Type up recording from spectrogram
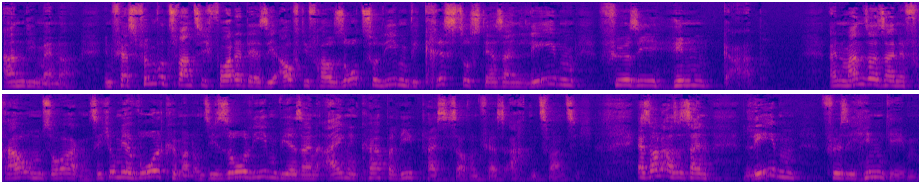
an die Männer. In Vers 25 fordert er sie auf, die Frau so zu lieben wie Christus, der sein Leben für sie hingab. Ein Mann soll seine Frau umsorgen, sich um ihr Wohl kümmern und sie so lieben, wie er seinen eigenen Körper liebt, heißt es auch in Vers 28. Er soll also sein Leben für sie hingeben,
